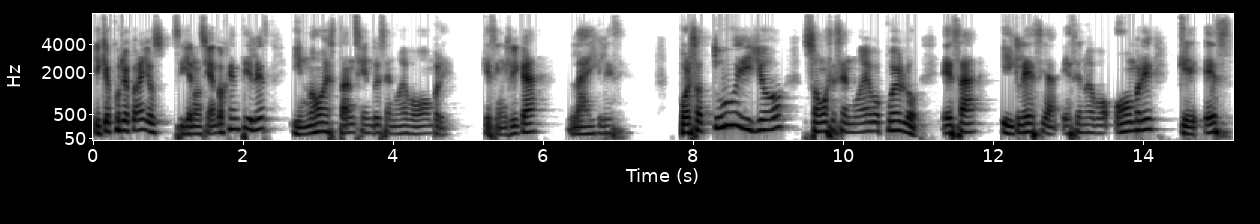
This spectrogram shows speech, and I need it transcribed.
¿Y qué ocurrió con ellos? Siguieron siendo gentiles y no están siendo ese nuevo hombre, que significa la iglesia. Por eso tú y yo somos ese nuevo pueblo, esa iglesia, ese nuevo hombre que es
